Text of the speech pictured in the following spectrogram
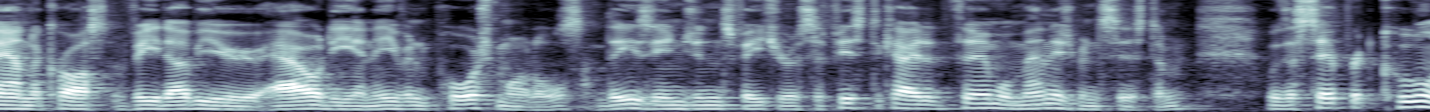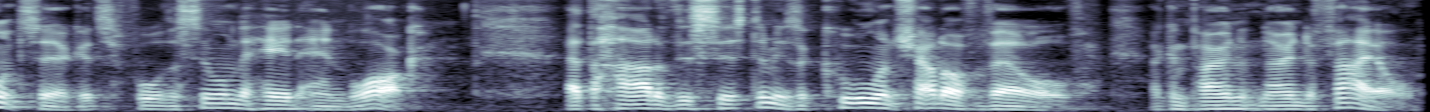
Found across VW, Audi, and even Porsche models, these engines feature a sophisticated thermal management system with a separate coolant circuits for the cylinder head and block. At the heart of this system is a coolant shutoff valve, a component known to fail.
